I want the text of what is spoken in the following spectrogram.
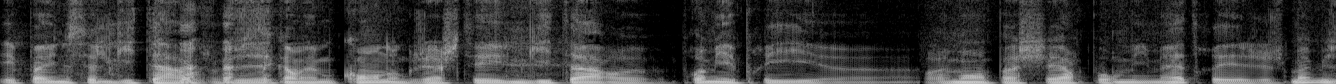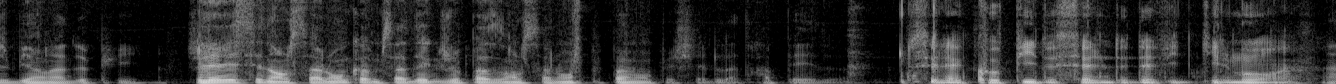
et pas une seule guitare. Je me disais quand même con, donc j'ai acheté une guitare euh, premier prix, euh, vraiment pas cher pour m'y mettre, et je m'amuse bien là depuis. Je l'ai laissé dans le salon, comme ça, dès que je passe dans le salon, je peux pas m'empêcher de l'attraper. De... C'est la copie de celle de David Gilmour. Hein.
